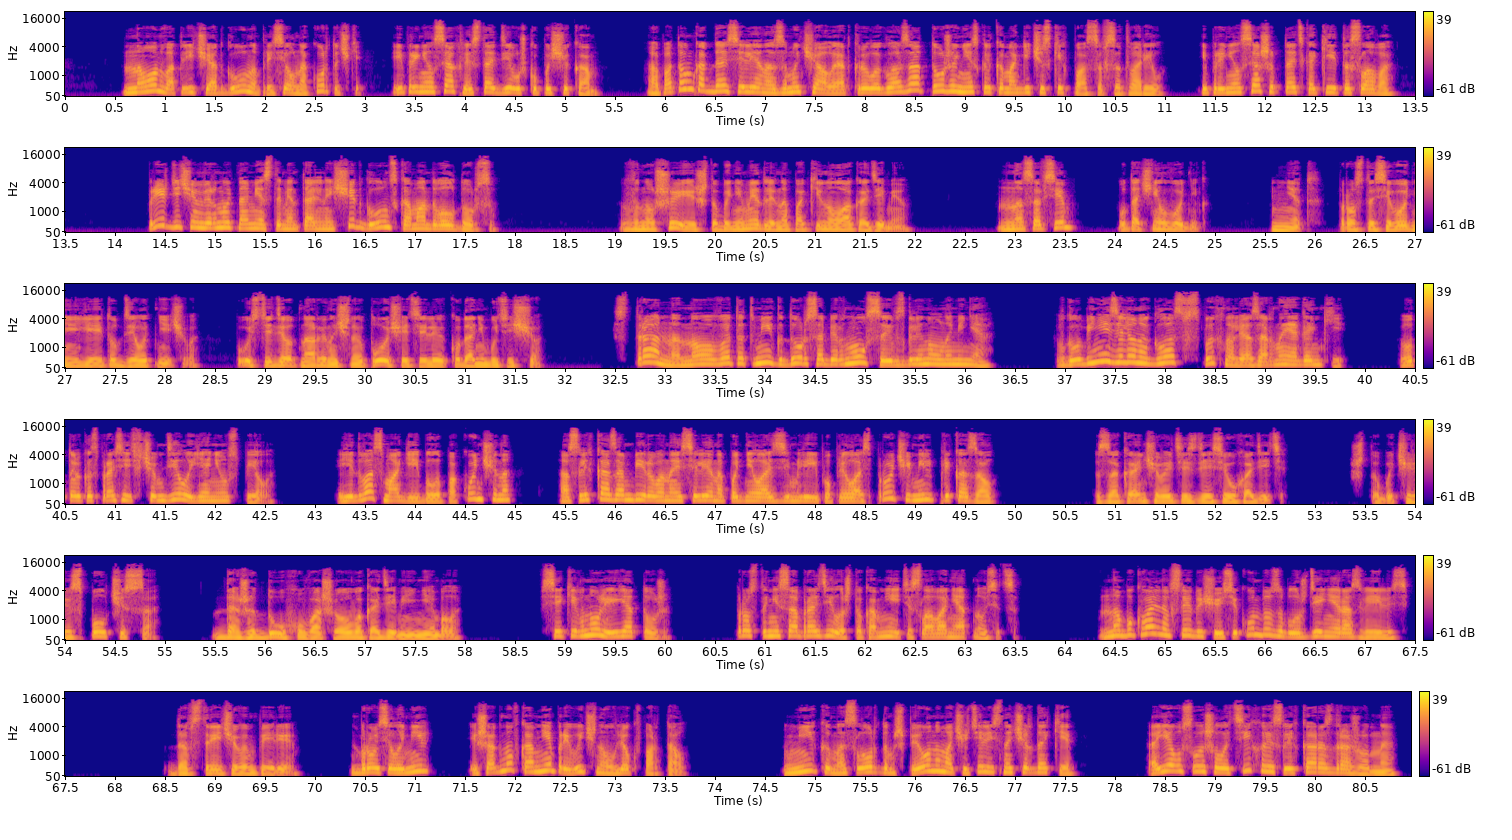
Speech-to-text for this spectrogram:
но он, в отличие от Глуна, присел на корточки и принялся хлестать девушку по щекам. А потом, когда Селена замычала и открыла глаза, тоже несколько магических пассов сотворил и принялся шептать какие-то слова. Прежде чем вернуть на место ментальный щит, Глун скомандовал Дорсу. «Внуши, чтобы немедленно покинула Академию». «Насовсем?» — уточнил водник. «Нет, просто сегодня ей тут делать нечего. Пусть идет на рыночную площадь или куда-нибудь еще». Странно, но в этот миг Дорс обернулся и взглянул на меня. В глубине зеленых глаз вспыхнули озорные огоньки. Вот только спросить, в чем дело, я не успела. Едва с магией было покончено, а слегка зомбированная Селена поднялась с земли и поплелась прочь, Эмиль приказал. «Заканчивайте здесь и уходите, чтобы через полчаса даже духу вашего в Академии не было». Все кивнули, и я тоже. Просто не сообразила, что ко мне эти слова не относятся. Но буквально в следующую секунду заблуждения развеялись. «До встречи в Империи», — бросил Эмиль, и, шагнув ко мне, привычно увлек в портал. Мик и мы с лордом-шпионом очутились на чердаке, а я услышала тихо и слегка раздраженное.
